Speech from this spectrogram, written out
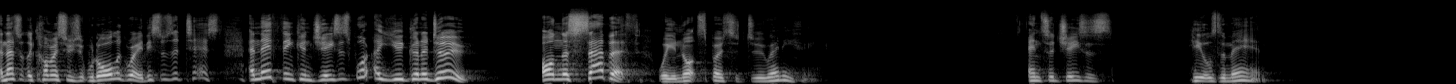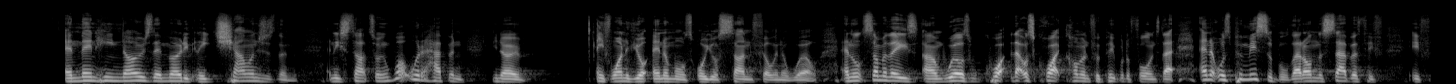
and that's what the commentaries would all agree. This was a test. And they're thinking, Jesus, what are you going to do on the Sabbath where you're not supposed to do anything? And so Jesus heals the man. And then he knows their motive and he challenges them and he starts talking, what would happen, you know, if one of your animals or your son fell in a well. And some of these um, wells, quite, that was quite common for people to fall into that. And it was permissible that on the Sabbath, if, if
